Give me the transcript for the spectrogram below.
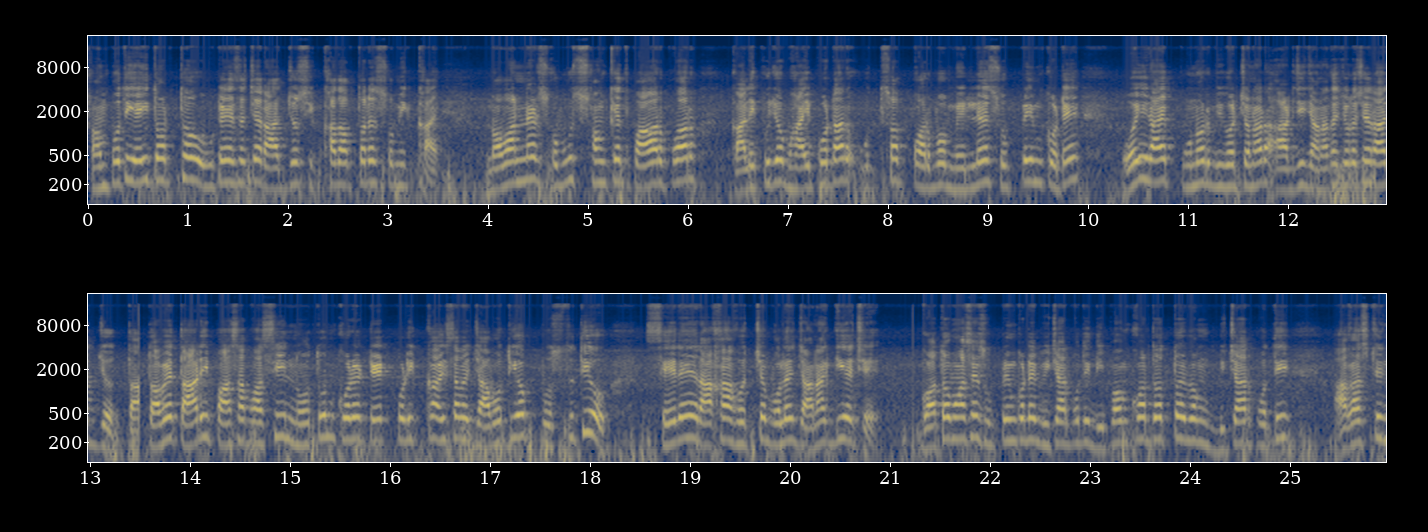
সম্প্রতি এই তথ্য উঠে এসেছে রাজ্য শিক্ষা দপ্তরের সমীক্ষায়। নবান্নের সবুজ সংকেত পাওয়ার পর কালী পুজো ভাইফোঁটার উৎসব পর্ব মিললে সুপ্রিম কোর্টে ওই রায় পুনর্বিবেচনার আর্জি জানাতে চলেছে রাজ্য। তবে তারই পাশাপাশি নতুন করে টেট পরীক্ষা হিসাবে যাবতীয় প্রস্তুতিও সেরে রাখা হচ্ছে বলে জানা গিয়েছে। গত মাসে সুপ্রিম কোর্টের বিচারপতি দীপঙ্কর দত্ত এবং বিচারপতি আগাস্টিন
